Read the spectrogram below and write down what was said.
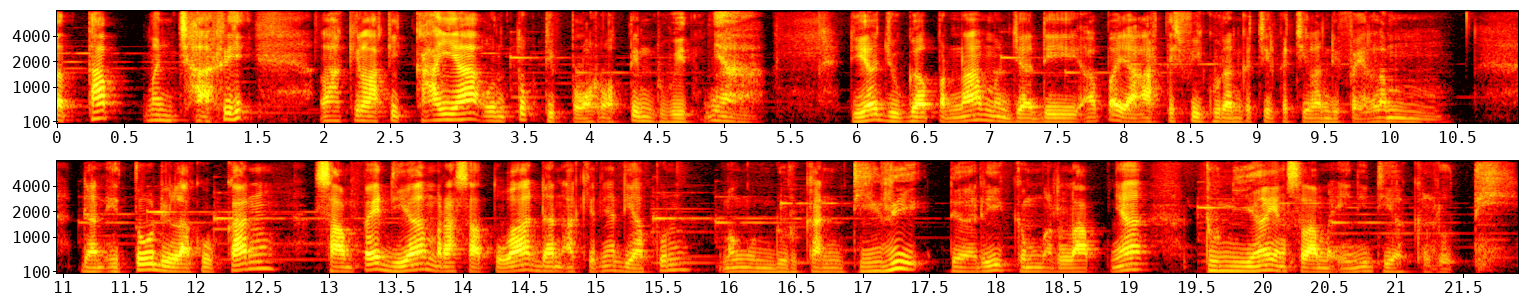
tetap mencari laki-laki kaya untuk dipelorotin duitnya. Dia juga pernah menjadi apa ya artis figuran kecil-kecilan di film. Dan itu dilakukan sampai dia merasa tua dan akhirnya dia pun mengundurkan diri dari gemerlapnya dunia yang selama ini dia geluti.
